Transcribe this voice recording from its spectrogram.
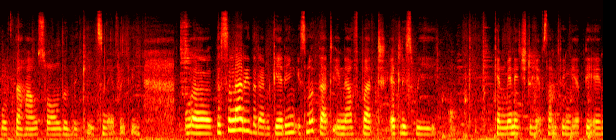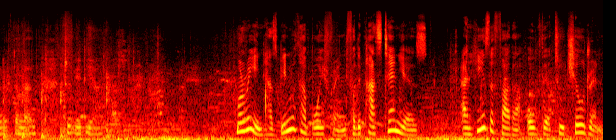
with the household and the kids and everything. Well, the salary that I'm getting is not that enough, but at least we can manage to have something at the end of the month to eat. Yeah. Maureen has been with her boyfriend for the past 10 years and he's the father of their two children.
